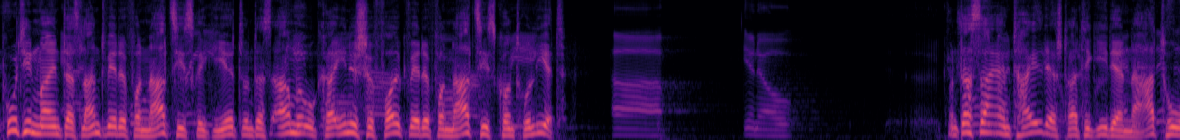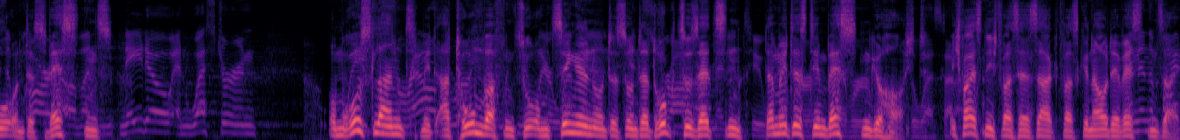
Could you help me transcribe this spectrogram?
Putin meint, das Land werde von Nazis regiert und das arme ukrainische Volk werde von Nazis kontrolliert. Und das sei ein Teil der Strategie der NATO und des Westens, um Russland mit Atomwaffen zu umzingeln und es unter Druck zu setzen, damit es dem Westen gehorcht. Ich weiß nicht, was er sagt, was genau der Westen sei.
